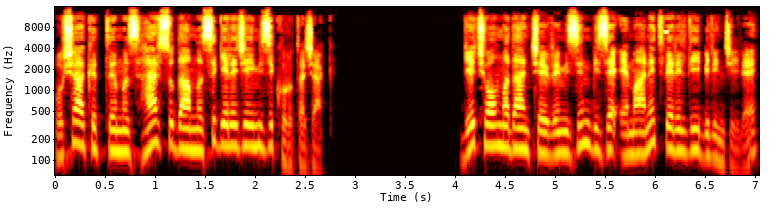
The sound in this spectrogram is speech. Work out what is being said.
Boşa akıttığımız her su damlası geleceğimizi kurutacak. Geç olmadan çevremizin bize emanet verildiği bilinciyle,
